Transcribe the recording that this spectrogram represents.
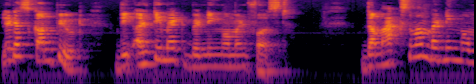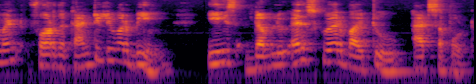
Let us compute the ultimate bending moment first. The maximum bending moment for the cantilever beam is WL square by 2 at support.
